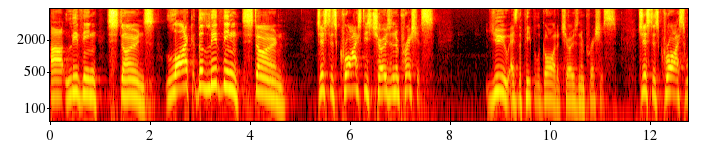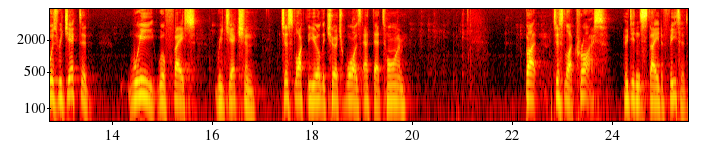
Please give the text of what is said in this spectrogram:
are living stones, like the living stone. Just as Christ is chosen and precious, you, as the people of God, are chosen and precious. Just as Christ was rejected, we will face rejection, just like the early church was at that time. But just like Christ, who didn't stay defeated,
